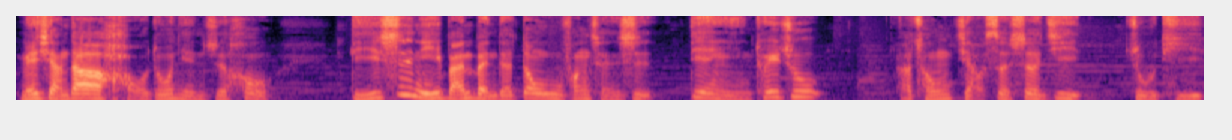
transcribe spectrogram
没想到好多年之后，迪士尼版本的动物方程式电影推出，啊，从角色设计、主题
